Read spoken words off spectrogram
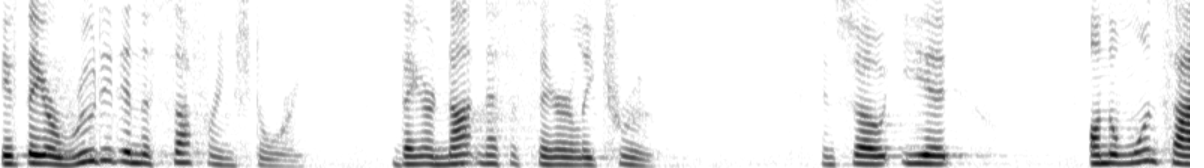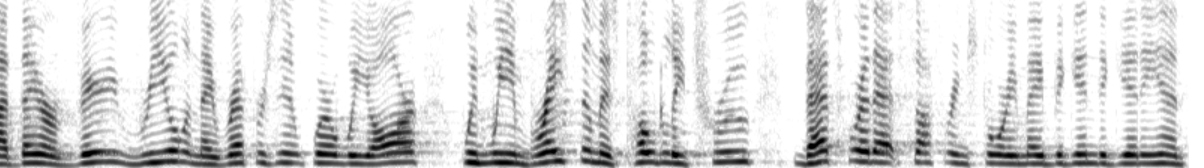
If they are rooted in the suffering story, they are not necessarily true. And so it on the one side, they are very real and they represent where we are. When we embrace them as totally true, that's where that suffering story may begin to get in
